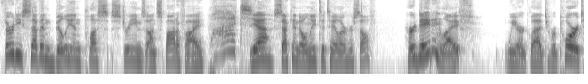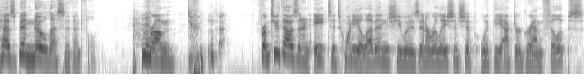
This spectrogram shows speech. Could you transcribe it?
37 billion plus streams on Spotify. What? Yeah, second only to Taylor herself. Her dating life, we are glad to report, has been no less eventful. From from 2008 to 2011, she was in a relationship with the actor Graham Phillips.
